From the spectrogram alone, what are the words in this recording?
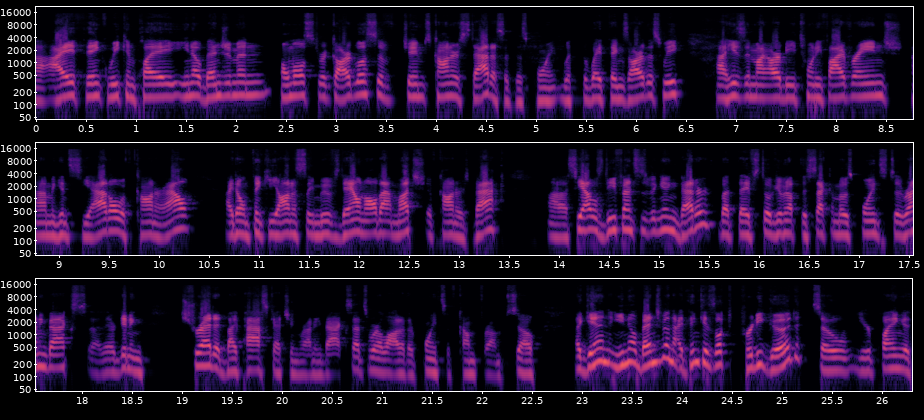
Uh, I think we can play, Eno, Benjamin almost regardless of James Conner's status at this point with the way things are this week. Uh, he's in my RB 25 range um, against Seattle with Conner out. I don't think he honestly moves down all that much if Conner's back. Uh, Seattle's defense has been getting better, but they've still given up the second most points to running backs. Uh, they're getting shredded by pass catching running backs. That's where a lot of their points have come from. So again, you know, Benjamin, I think has looked pretty good. So you're playing a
